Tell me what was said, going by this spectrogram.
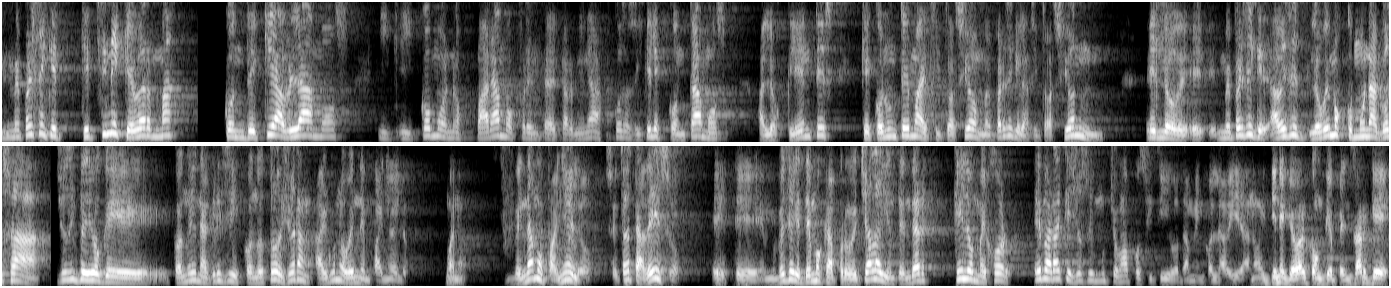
me parece que, tiene que ver más con de qué hablamos y, cómo nos paramos frente a determinadas cosas y qué les contamos a los clientes que con un tema de situación. Me parece que la situación es lo de, eh, me parece que a veces lo vemos como una cosa, yo siempre digo que cuando hay una crisis, cuando todos lloran, algunos venden pañuelos. Bueno, vendamos pañuelos, se trata de eso. Este, me parece que tenemos que aprovecharla y entender qué es lo mejor. Es verdad que yo soy mucho más positivo también con la vida, ¿no? Y tiene que ver con que pensar que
